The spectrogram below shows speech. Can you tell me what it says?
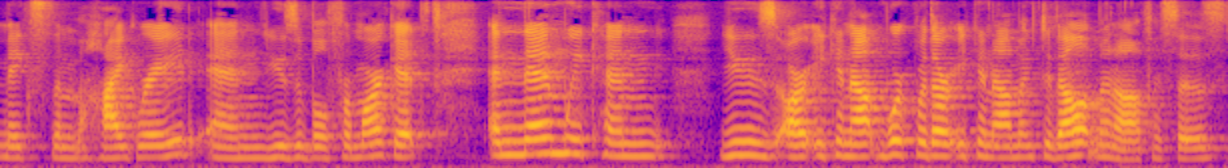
makes them high grade and usable for markets. And then we can use our economic work with our economic development offices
